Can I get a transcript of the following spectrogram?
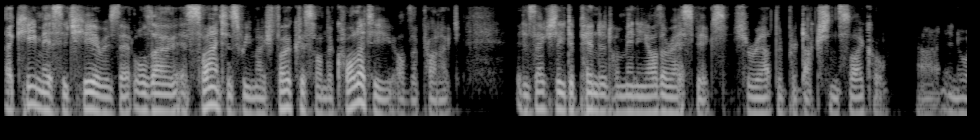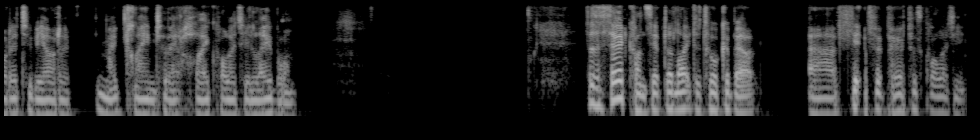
A key message here is that although as scientists we may focus on the quality of the product, it is actually dependent on many other aspects throughout the production cycle uh, in order to be able to make claim to that high quality label. For the third concept, I'd like to talk about uh, fit for purpose quality.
